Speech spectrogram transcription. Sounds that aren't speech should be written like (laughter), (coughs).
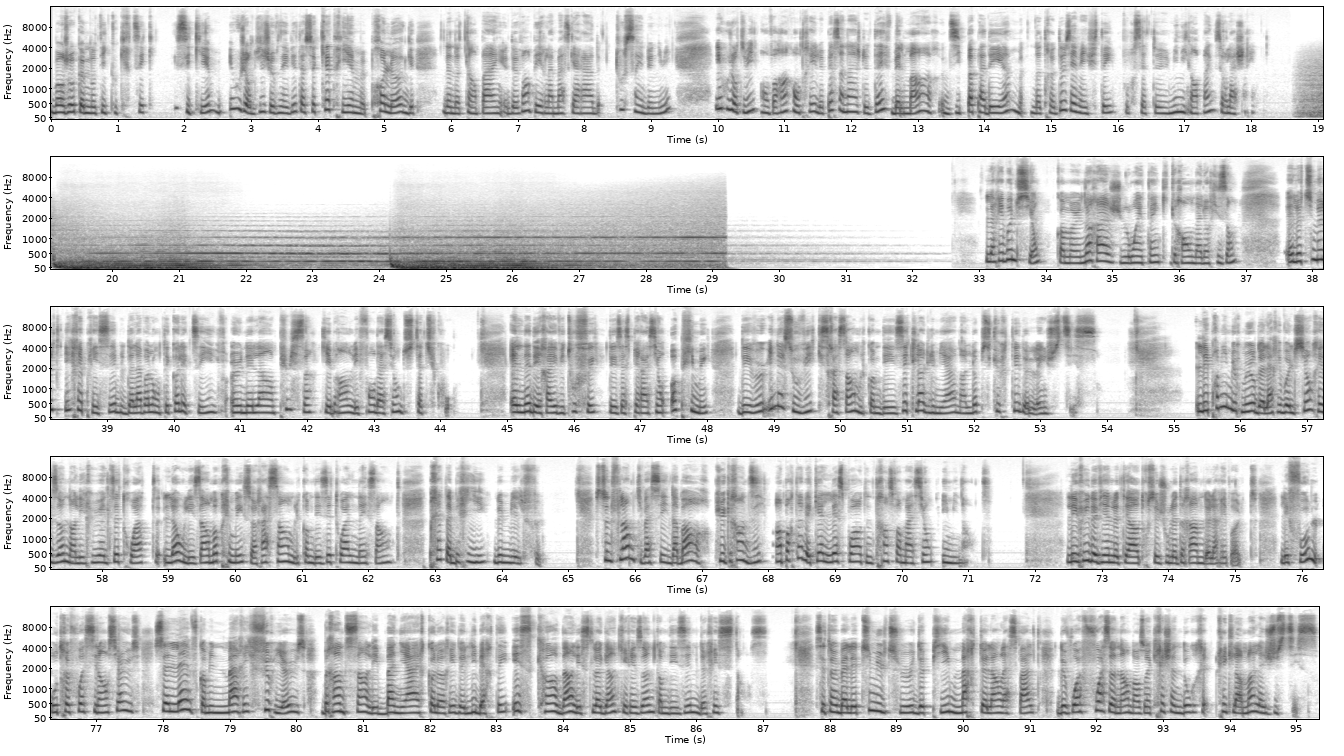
Bonjour communauté co-critique, ici Kim et aujourd'hui je vous invite à ce quatrième prologue de notre campagne de Vampire la Mascarade Toussaint de nuit. Et aujourd'hui on va rencontrer le personnage de Dave Belmar, dit Papa DM, notre deuxième invité pour cette mini-campagne sur la chaîne. La Révolution, comme un orage lointain qui gronde à l'horizon, est le tumulte irrépressible de la volonté collective, un élan puissant qui ébranle les fondations du statu quo. Elle naît des rêves étouffés, des aspirations opprimées, des vœux inassouvis qui se rassemblent comme des éclats de lumière dans l'obscurité de l'injustice. Les premiers murmures de la Révolution résonnent dans les ruelles étroites, là où les âmes opprimées se rassemblent comme des étoiles naissantes, prêtes à briller de mille feux. C'est une flamme qui vacille d'abord, puis grandit, emportant avec elle l'espoir d'une transformation imminente. Les rues deviennent le théâtre où se joue le drame de la révolte. Les foules, autrefois silencieuses, se lèvent comme une marée furieuse, brandissant les bannières colorées de liberté et scandant les slogans qui résonnent comme des hymnes de résistance. C'est un ballet tumultueux de pieds martelant l'asphalte, de voix foisonnant dans un crescendo réclamant la justice.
